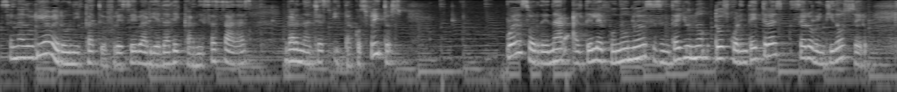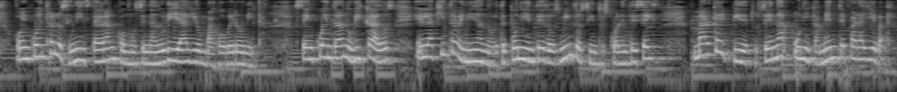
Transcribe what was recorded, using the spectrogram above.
Senaduría Verónica te ofrece variedad de carnes asadas, garnachas y tacos fritos. Puedes ordenar al teléfono 961-243-0220 o encuéntralos en Instagram como Senaduría-Verónica. Se encuentran ubicados en la Quinta Avenida Norte Poniente 2246. Marca y pide tu cena únicamente para llevar.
